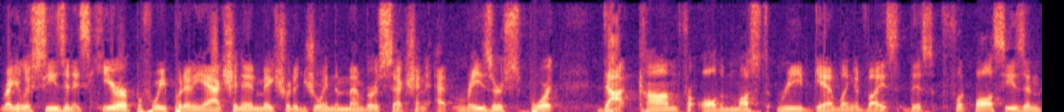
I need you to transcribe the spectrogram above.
Regular season is here. Before you put any action in, make sure to join the members section at razorsport.com for all the must read gambling advice this football season.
